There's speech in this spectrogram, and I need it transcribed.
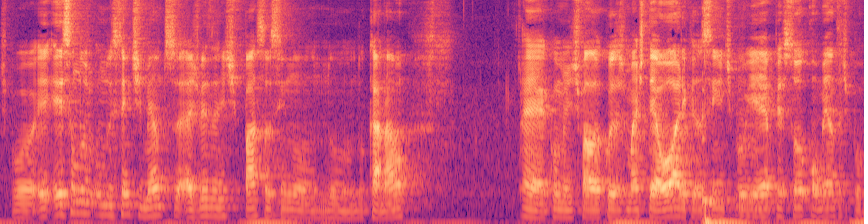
Tipo, esse é um dos, um dos sentimentos, às vezes a gente passa assim no, no, no canal, é, como a gente fala, coisas mais teóricas, assim, tipo, e aí a pessoa comenta, tipo,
